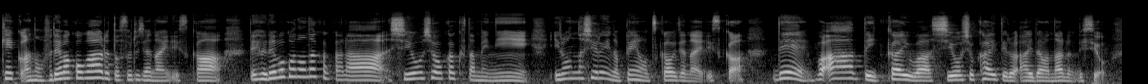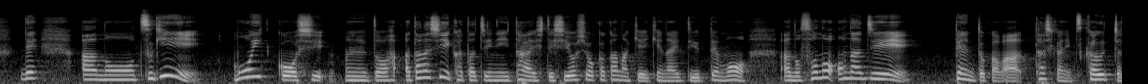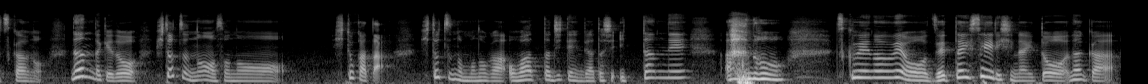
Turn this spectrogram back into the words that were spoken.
結構あの筆箱があるとするじゃないですか。で筆箱の中から使用書を書くためにいろんな種類のペンを使うじゃないですか。でわーって1回は使用書書いてる間はなるんですよ。であの次もう一個し、うんと、新しい形に対して使用書を書かなきゃいけないって言ってもあのその同じペンとかは確かに使うっちゃ使うの。なんだけど一つのその一方一つのものが終わった時点で私一旦ねあの机の上を絶対整理しないとなんか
